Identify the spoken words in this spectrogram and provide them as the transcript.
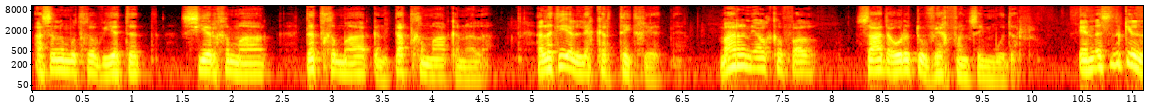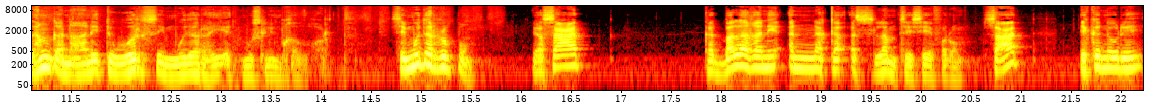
as hulle moet geweet het, seer gemaak, dit gemaak en dat gemaak aan hulle. Hulle het nie 'n lekker tyd gehad nie. Maar in elk geval, Saad hou dit toe weg van sy moeder. En is dit ook nie lank daarna nie toe hoor sy moeder hy het moslim geword. Sy moeder roep hom: "Ya Saad, kad balaghani annaka aslamt," sy sê vir hom. "Saad, ek het nou die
